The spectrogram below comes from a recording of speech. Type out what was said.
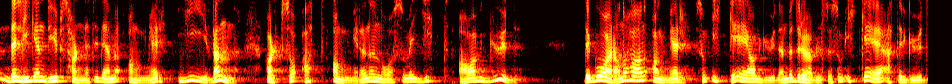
det ligger en dyp sannhet i det med angergiven. Altså at angeren er noe som er gitt av Gud. Det går an å ha en anger som ikke er av Gud, en bedrøvelse som ikke er etter Gud,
